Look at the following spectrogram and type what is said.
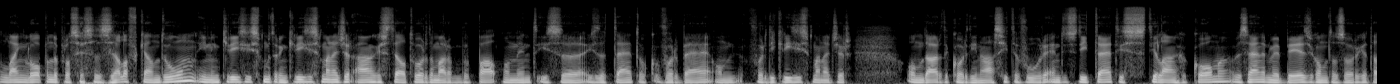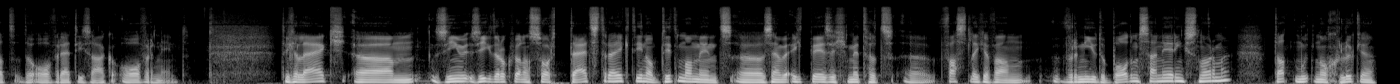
langlopende processen zelf kan doen. In een crisis moet er een crisismanager aangesteld worden, maar op een bepaald moment is, uh, is de tijd ook voorbij om voor die crisismanager om daar de coördinatie te voeren. En dus die tijd is stilaan gekomen. We zijn ermee bezig om te zorgen dat de overheid die zaken overneemt. Tegelijk um, zie, zie, ik er ook wel een soort tijdstraject in. Op dit moment uh, zijn we echt bezig met het uh, vastleggen van vernieuwde bodemsaneringsnormen. Dat moet nog lukken.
